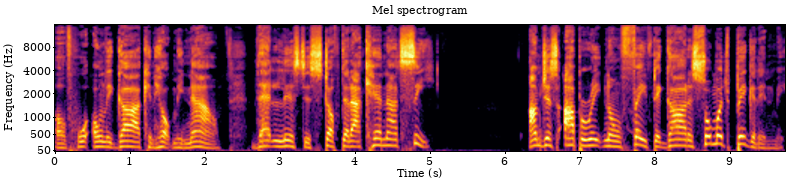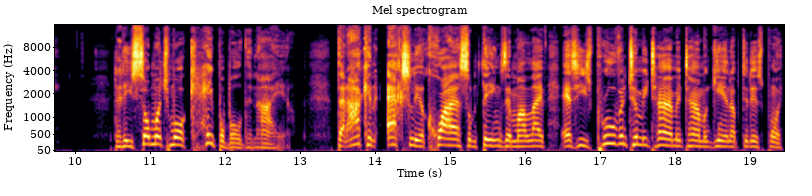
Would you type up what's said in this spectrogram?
of what only God can help me now, that list is stuff that I cannot see. I'm just operating on faith that God is so much bigger than me, that He's so much more capable than I am that I can actually acquire some things in my life as he's proven to me time and time again up to this point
